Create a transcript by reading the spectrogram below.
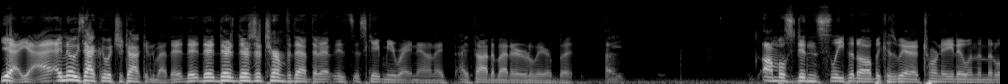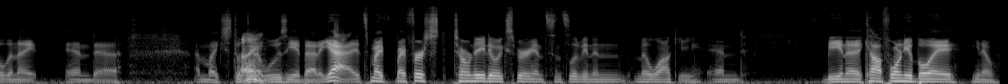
yeah, yeah, I, I know exactly what you're talking about. There, there, there, there's a term for that that it's escaped me right now, and I, I thought about it earlier, but I almost didn't sleep at all because we had a tornado in the middle of the night, and uh, I'm like still kind of woozy about it. Yeah, it's my my first tornado experience since living in Milwaukee, and being a California boy, you know,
